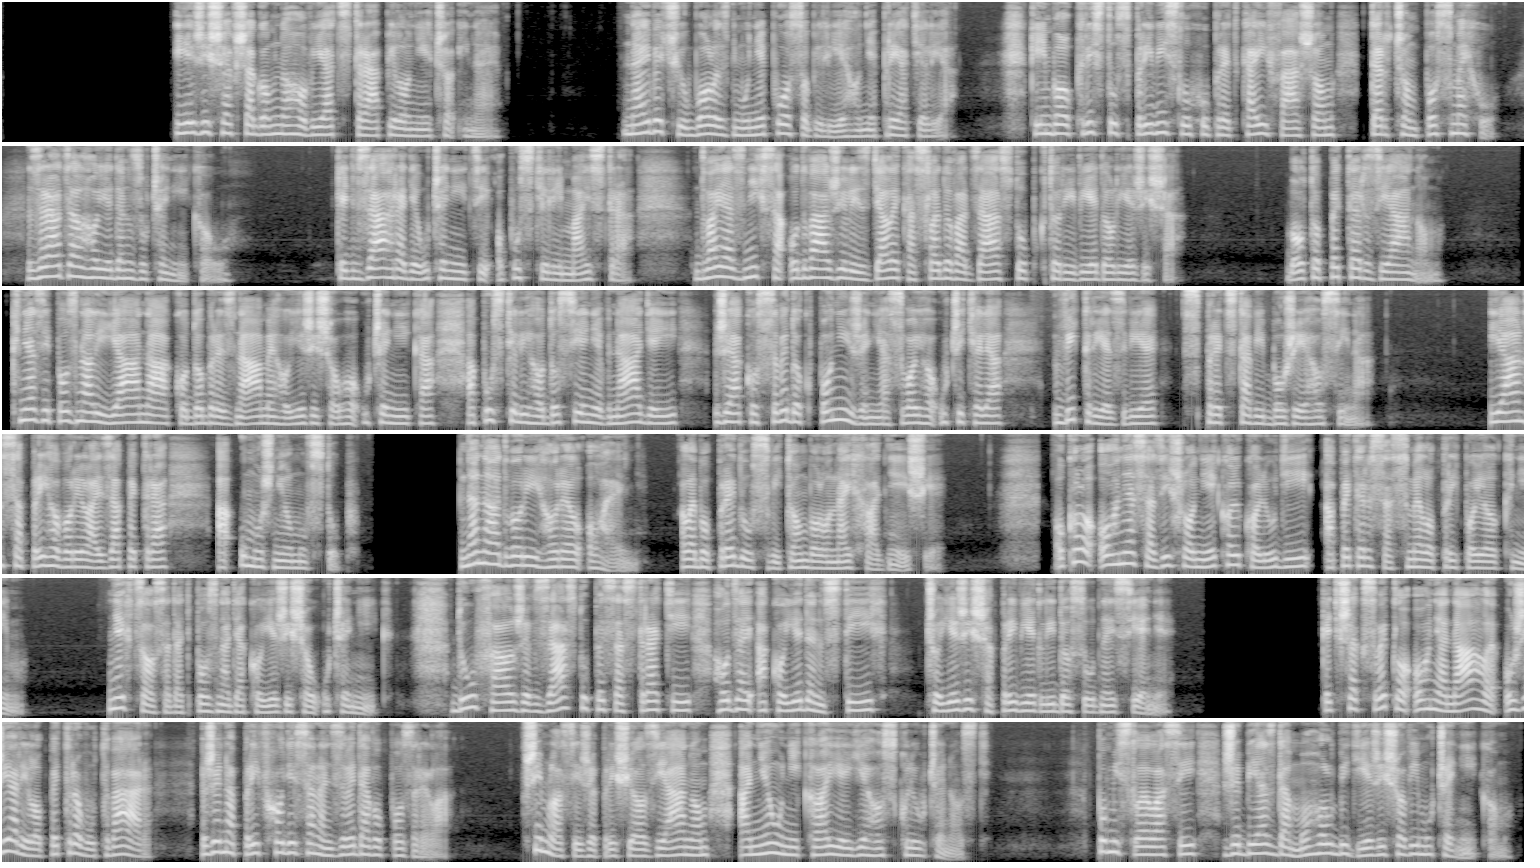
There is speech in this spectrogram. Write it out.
Ježiša však o mnoho viac trápilo niečo iné. Najväčšiu bolesť mu nepôsobili jeho nepriatelia – kým bol Kristus pri výsluchu pred Kaifášom terčom posmechu, zrádzal ho jeden z učeníkov. Keď v záhrade učeníci opustili majstra, dvaja z nich sa odvážili zďaleka sledovať zástup, ktorý viedol Ježiša. Bol to Peter s Jánom. Kňazi poznali Jána ako dobre známeho Ježišovho učeníka a pustili ho do siene v nádeji, že ako svedok poníženia svojho učiteľa vytriezvie z predstavy Božieho syna. Ján sa prihovoril aj za Petra a umožnil mu vstup. Na nádvorí horel oheň, lebo pred úsvitom bolo najchladnejšie. Okolo ohňa sa zišlo niekoľko ľudí a Peter sa smelo pripojil k ním. Nechcel sa dať poznať ako Ježišov učeník – Dúfal, že v zástupe sa stratí hodzaj ako jeden z tých, čo Ježiša priviedli do súdnej siene. Keď však svetlo ohňa náhle ožiarilo Petrovú tvár, žena pri vchode sa naň zvedavo pozrela. Všimla si, že prišiel s Jánom a neunikla jej jeho skľúčenosť. Pomyslela si, že Biazda mohol byť Ježišovým učeníkom –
